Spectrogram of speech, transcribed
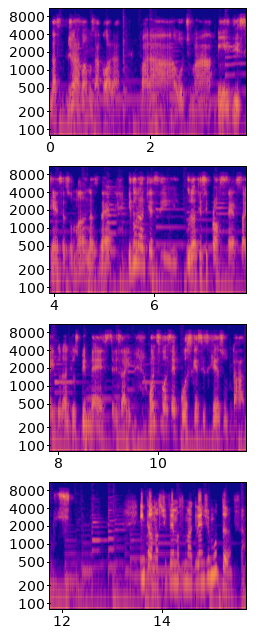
Nós já vamos agora para a última AP de Ciências Humanas, né? E durante esse, durante esse processo aí, durante os bimestres aí, onde você busca esses resultados? Então, nós tivemos uma grande mudança.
